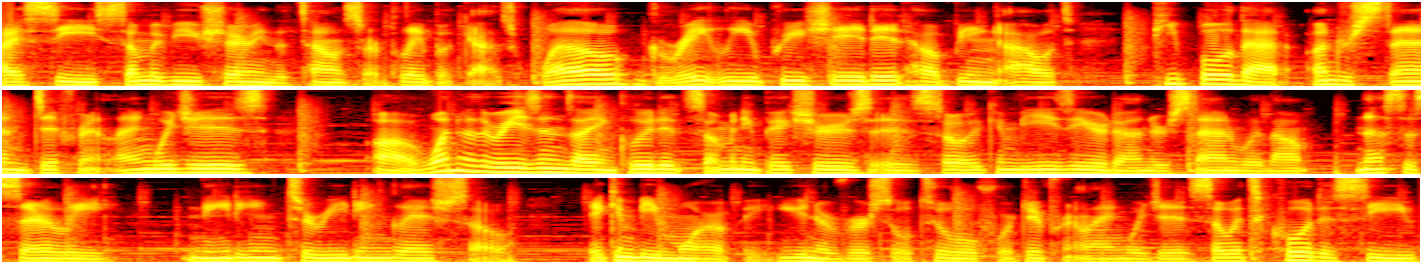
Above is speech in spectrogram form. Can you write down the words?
I see some of you sharing the Townstar playbook as well. Greatly appreciate it, helping out people that understand different languages. Uh, one of the reasons I included so many pictures is so it can be easier to understand without necessarily needing to read English, so it can be more of a universal tool for different languages. So it's cool to see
